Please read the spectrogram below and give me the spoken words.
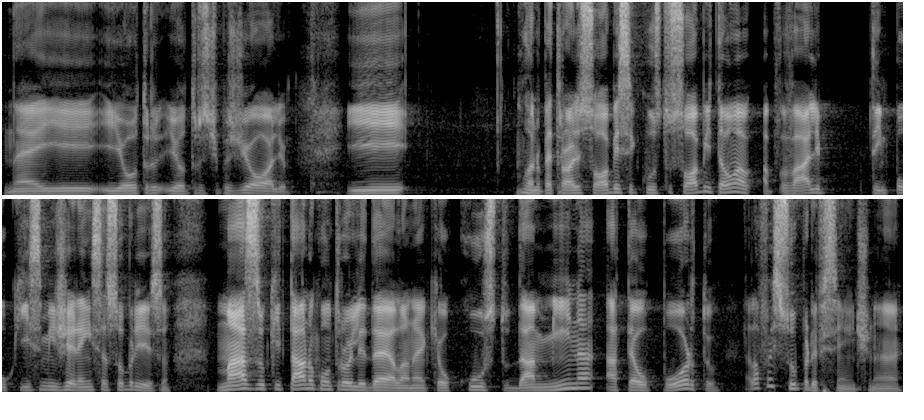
né? e, e, outro, e outros tipos de óleo. E quando o petróleo sobe, esse custo sobe, então a, a Vale tem pouquíssima ingerência sobre isso. Mas o que está no controle dela, né, que é o custo da mina até o porto, ela foi super eficiente. Né?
